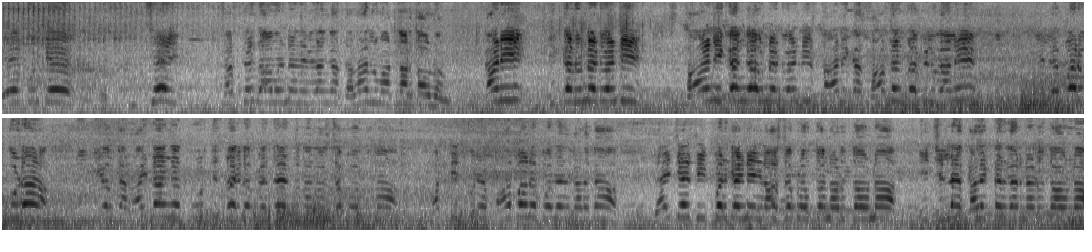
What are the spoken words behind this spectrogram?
లేకుంటే ఇచ్చే సస్తే చావండి అనే విధంగా దళారులు మాట్లాడుతూ ఉన్నారు. కానీ ఇక్కడ ఉన్నటువంటి స్థానికంగా ఉన్నటువంటి స్థానిక శాసనసభ్యులు కానీ వీళ్ళెవ్వరూ కూడా ఈ యొక్క రైతాంగం పూర్తి స్థాయిలో పెద్ద ఎత్తున నష్టపోతున్నా పట్టించుకునే పాపాన పోలేదు కనుక దయచేసి ఇప్పటికైనా ఈ రాష్ట్ర ప్రభుత్వాన్ని అడుగుతా ఉన్నా ఈ జిల్లా కలెక్టర్ గారిని అడుగుతా ఉన్నా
